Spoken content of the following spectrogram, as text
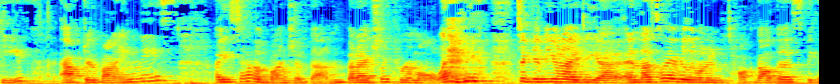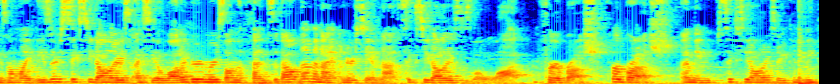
teeth after buying these. I used to have a bunch of them, but I actually threw them all away to give you an idea. And that's why I really wanted to talk about this because I'm like, these are $60. I see a lot of groomers on the fence about them and I understand that. $60 is a lot for a brush, for a brush. I mean, $60, are you kidding me?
